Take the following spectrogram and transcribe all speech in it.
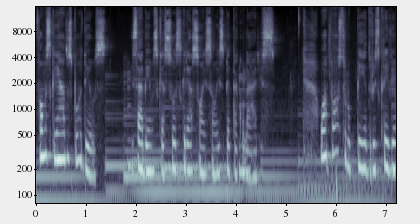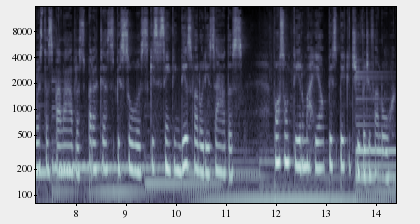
Fomos criados por Deus e sabemos que as suas criações são espetaculares. O apóstolo Pedro escreveu estas palavras para que as pessoas que se sentem desvalorizadas possam ter uma real perspectiva de valor,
